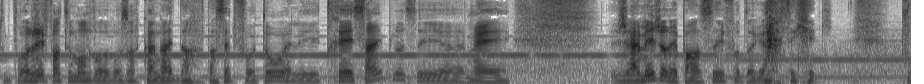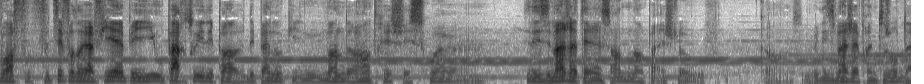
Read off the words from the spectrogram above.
tout le projet. Je pense que tout le monde va, se reconnaître dans, dans, cette photo. Elle est très simple, c'est, euh, mais jamais j'aurais pensé photographier, pouvoir photographier un pays où partout il y a des, pa des, panneaux qui nous demandent de rentrer chez soi. C'est des images intéressantes, n'empêche, là, où quand, les images elles prennent toujours de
